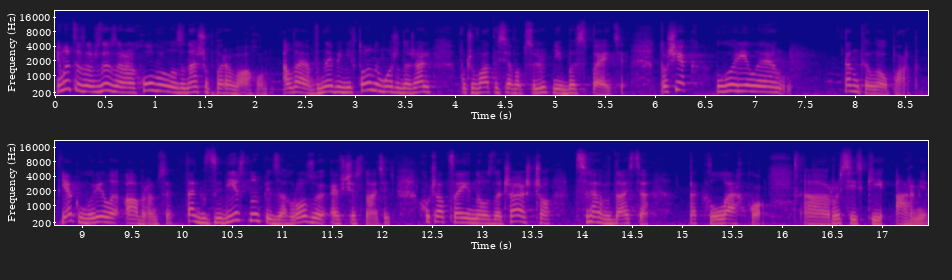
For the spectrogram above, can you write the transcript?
І ми це завжди зараховували за нашу перевагу. Але в небі ніхто не може, на жаль, почуватися в абсолютній безпеці. Тож як горіли танки Леопард, як горіли Абрамси, так звісно, під загрозою F-16. Хоча це і не означає, що це вдасться. Так легко е, російській армії.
